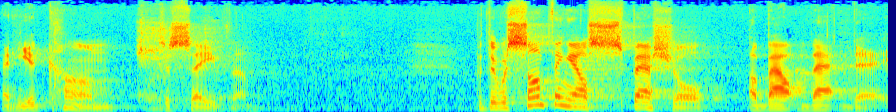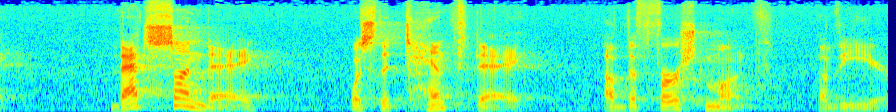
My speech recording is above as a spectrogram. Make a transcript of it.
and he had come to save them. But there was something else special about that day. That Sunday was the 10th day of the first month of the year.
